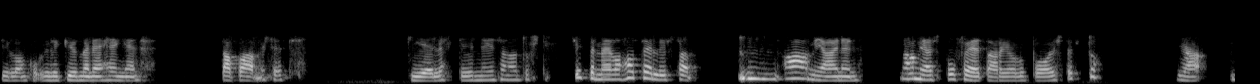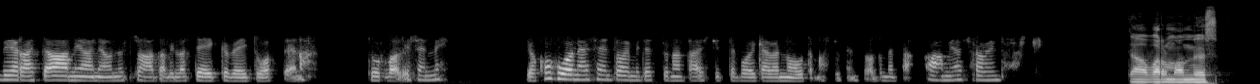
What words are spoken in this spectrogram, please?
silloin kun yli kymmenen hengen tapaamiset kiellettiin niin sanotusti. Sitten meillä on hotellissa aamiainen, aamiaisbuffet-tarjoulu poistettu. Ja vieraiden aamiainen on nyt saatavilla takeaway-tuotteena turvallisemmin. Joko huoneeseen toimitettuna tai sitten voi käydä noutamassa sen tuolta aamiaisravintolasta. Tämä on varmaan myös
